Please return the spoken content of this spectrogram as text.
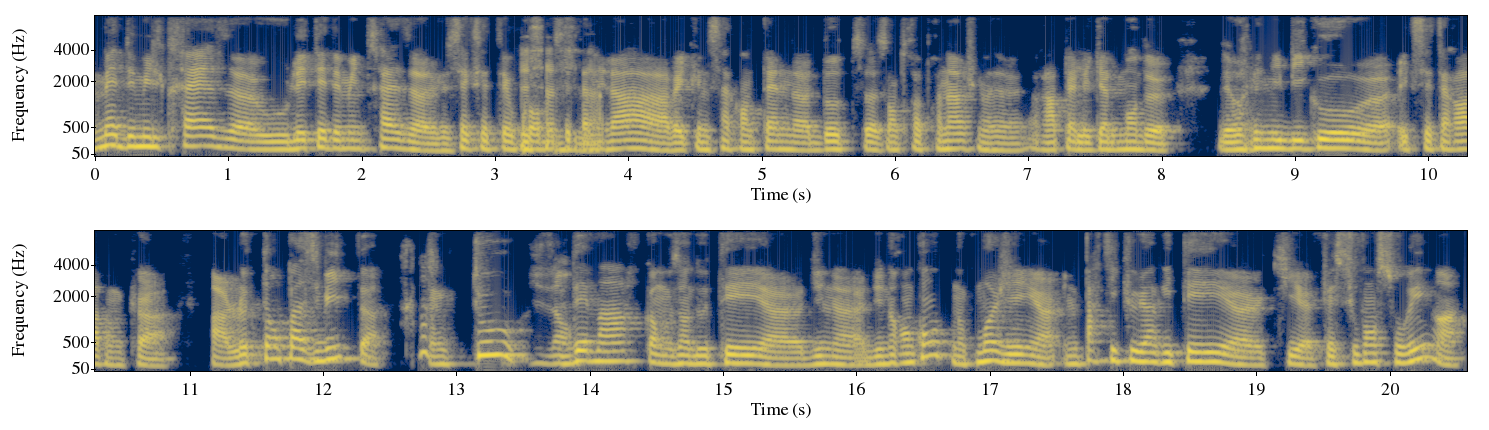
mai 2013 ou l'été 2013. je sais que c'était au cours de cette année-là, avec une cinquantaine d'autres entrepreneurs. Je me rappelle également de, de Rémi Bigot, etc. Donc alors, le temps passe vite, donc tout démarre, comme vous en doutez, euh, d'une d'une rencontre. Donc moi, j'ai euh, une particularité euh, qui fait souvent sourire,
